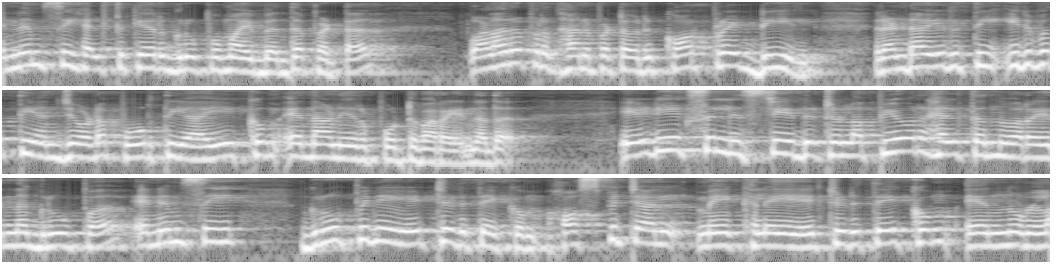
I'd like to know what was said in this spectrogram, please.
N M C health care ഗ്രൂപ്പുമായി ബന്ധപ്പെട്ട് വളരെ പ്രധാനപ്പെട്ട ഒരു കോർപ്പറേറ്റ് ഡീൽ രണ്ടായിരത്തി ഇരുപത്തി അഞ്ചോടെ പൂർത്തിയായേക്കും എന്നാണ് ഈ റിപ്പോർട്ട് പറയുന്നത്. എ ഡി എക്സിൽ ലിസ്റ്റ് ചെയ്തിട്ടുള്ള പ്യുവർ ഹെൽത്ത് എന്ന് പറയുന്ന ഗ്രൂപ്പ് എൻ എം സി ഗ്രൂപ്പിനെ ഏറ്റെടുത്തേക്കും ഹോസ്പിറ്റൽ മേഖലയെ ഏറ്റെടുത്തേക്കും എന്നുള്ള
